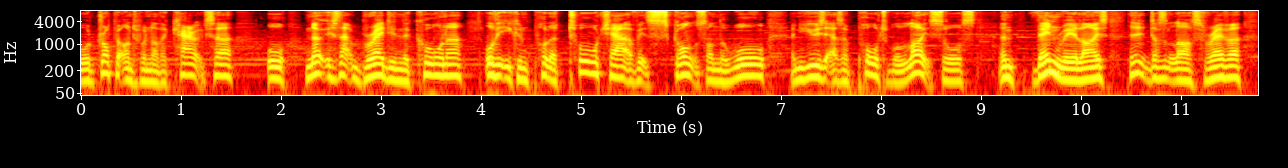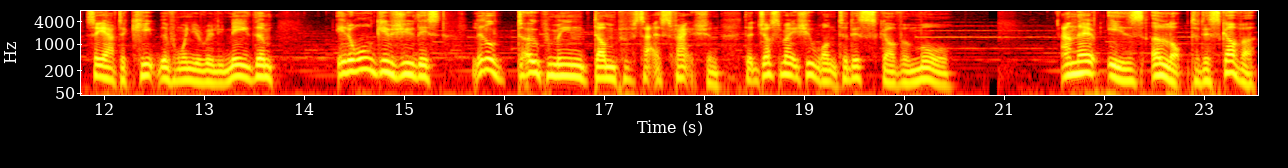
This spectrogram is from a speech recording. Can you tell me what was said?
or drop it onto another character or notice that bread in the corner or that you can pull a torch out of its sconce on the wall and use it as a portable light source and then realise that it doesn't last forever so you have to keep them for when you really need them, it all gives you this little dopamine dump of satisfaction that just makes you want to discover more. And there is a lot to discover.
